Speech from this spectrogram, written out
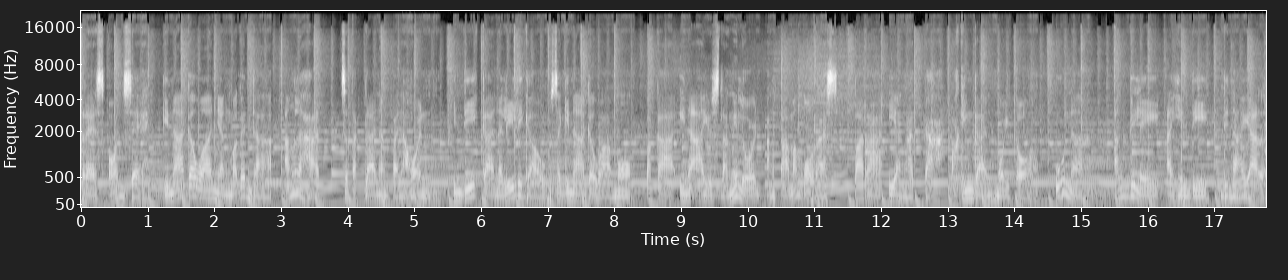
3.11, ginagawa niyang maganda ang lahat sa takda ng panahon. Hindi ka naliligaw sa ginagawa mo. Baka inaayos lang ni Lord ang tamang oras para iangat ka. Pakinggan mo ito. Una, ang delay ay hindi denial.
